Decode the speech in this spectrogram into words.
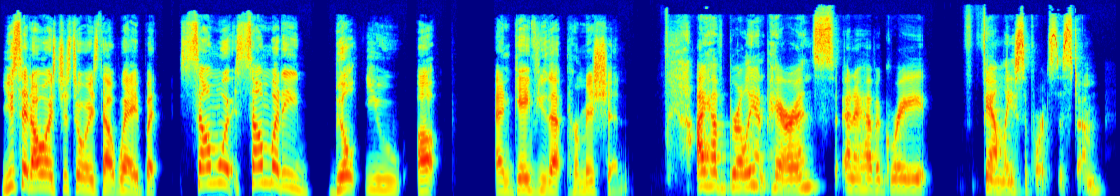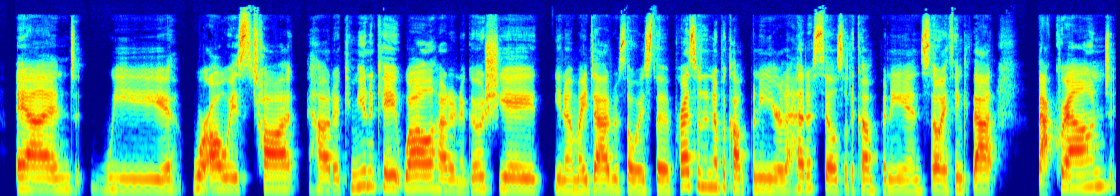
You said, oh, it's just always that way, but somewhere, somebody built you up and gave you that permission. I have brilliant parents and I have a great family support system. And we were always taught how to communicate well, how to negotiate. You know, my dad was always the president of a company or the head of sales at a company. And so I think that background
